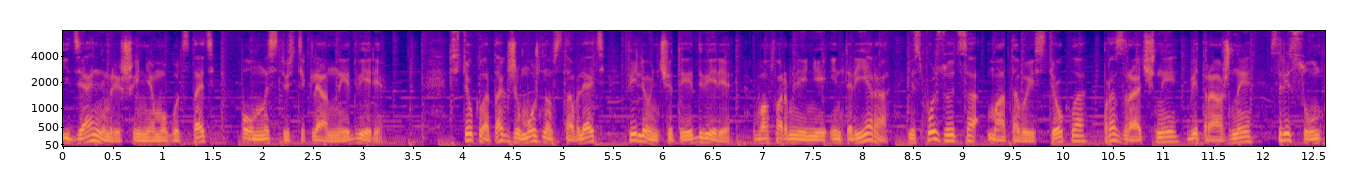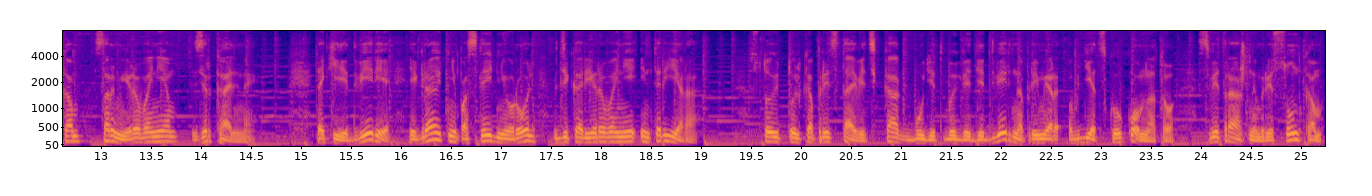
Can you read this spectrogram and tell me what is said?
идеальным решением могут стать полностью стеклянные двери. Стекла также можно вставлять филенчатые двери. В оформлении интерьера используются матовые стекла, прозрачные, витражные, с рисунком, с армированием, зеркальные. Такие двери играют не последнюю роль в декорировании интерьера – Стоит только представить, как будет выглядеть дверь, например, в детскую комнату с витражным рисунком,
